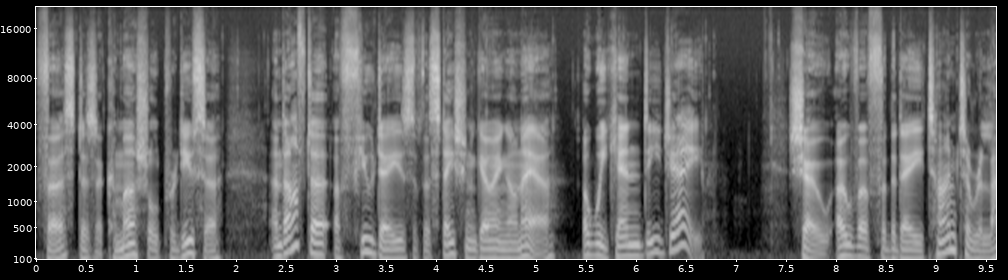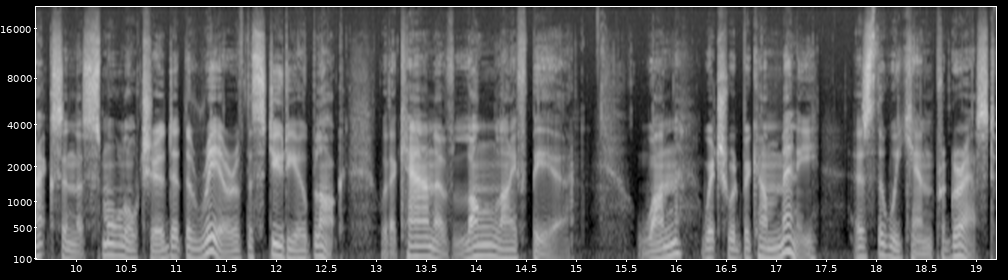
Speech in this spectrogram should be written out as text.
first as a commercial producer, and after a few days of the station going on air, a weekend DJ. Show over for the day, time to relax in the small orchard at the rear of the studio block with a can of long life beer, one which would become many as the weekend progressed.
